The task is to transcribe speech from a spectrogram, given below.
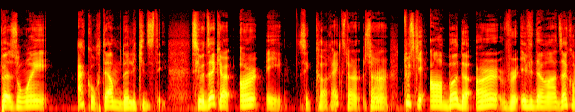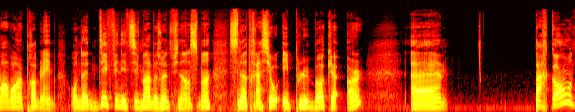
besoins à court terme de liquidité. Ce qui veut dire que 1 est c'est correct. Tout ce qui est en bas de 1 veut évidemment dire qu'on va avoir un problème. On a définitivement besoin de financement si notre ratio est plus bas que 1. Euh, par contre,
